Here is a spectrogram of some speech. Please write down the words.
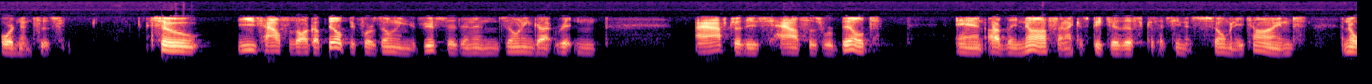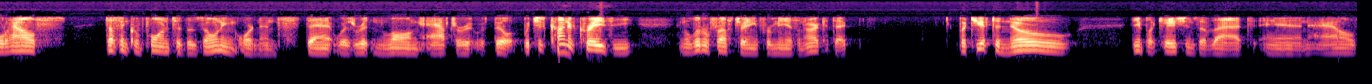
ordinances. So these houses all got built before zoning existed, and then zoning got written after these houses were built. And oddly enough, and I can speak to this because I've seen it so many times, an old house doesn't conform to the zoning ordinance that was written long after it was built, which is kind of crazy and a little frustrating for me as an architect. But you have to know the implications of that and how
